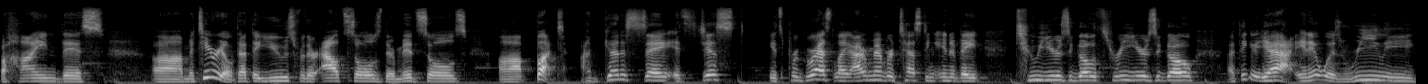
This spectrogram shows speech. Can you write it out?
behind this uh, material that they use for their outsoles, their midsoles. Uh, but I'm gonna say it's just it's progressed. Like I remember testing Inov-8 two years ago, three years ago. I think, yeah, and it was really,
